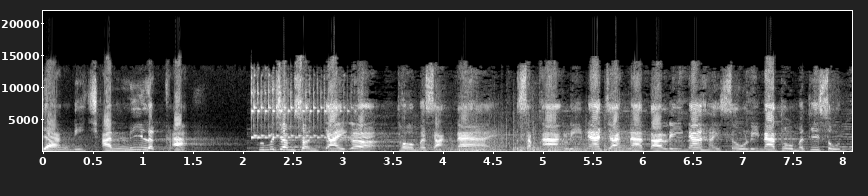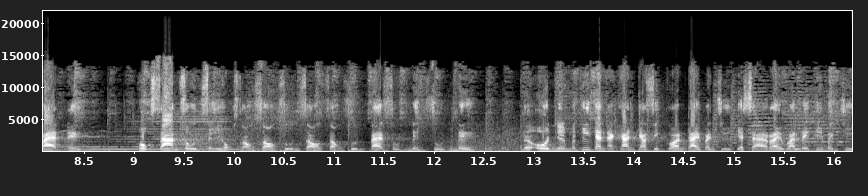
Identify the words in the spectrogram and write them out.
อย่างดิฉันนี่แหละค่ะ คุณผู้ชมสนใจก็โทรมาสั่งได้สำอางลีน่าจังนาตาลีน่าไฮโซลีน่าโทรมาที่ 081 6304 622 02 208 0101 หรือโอนเงินมาที่ธนาคารกสิกรไทยบัญชีกระแสรายวันเลขที่บัญชี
